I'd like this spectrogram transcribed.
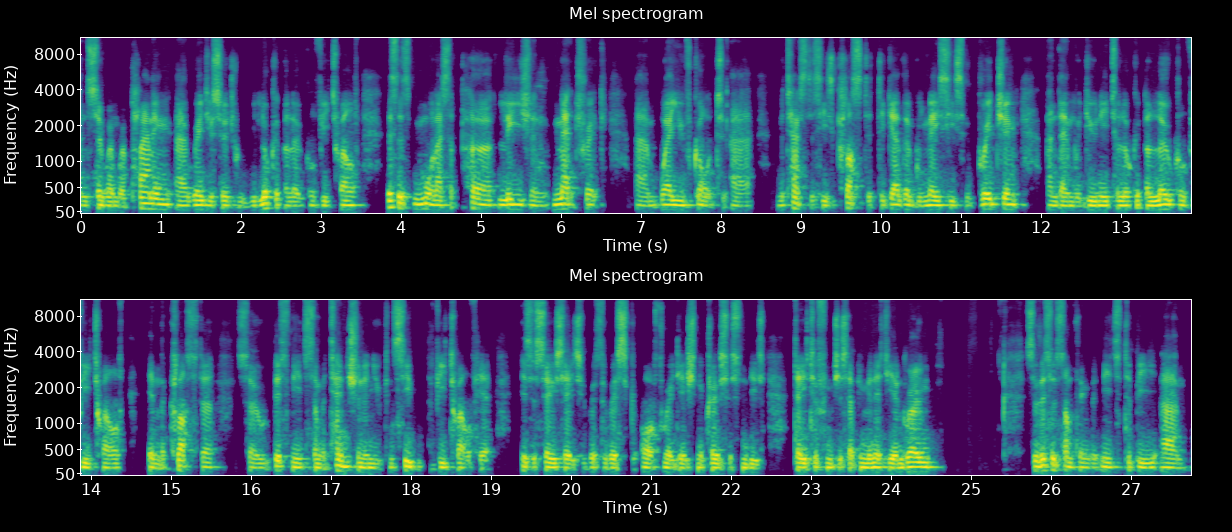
And so when we're planning uh, radiosurgery, we look at the local V12. This is more or less a per lesion metric um, where you've got uh, metastases clustered together. We may see some bridging, and then we do need to look at the local V12 in the cluster. So this needs some attention, and you can see the V12 here is associated with the risk of radiation necrosis in these data from Giuseppe Minniti in Rome. So this is something that needs to be um,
